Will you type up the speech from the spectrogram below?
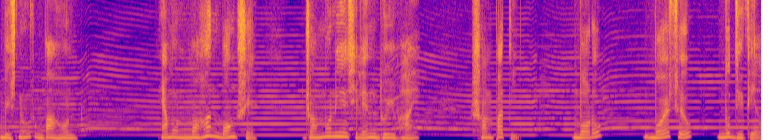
বিষ্ণুর বাহন। এমন মহান বংশে জন্ম নিয়েছিলেন দুই ভাই, সম্পাতি, বড় বয়সেও বুদ্ধিতেও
